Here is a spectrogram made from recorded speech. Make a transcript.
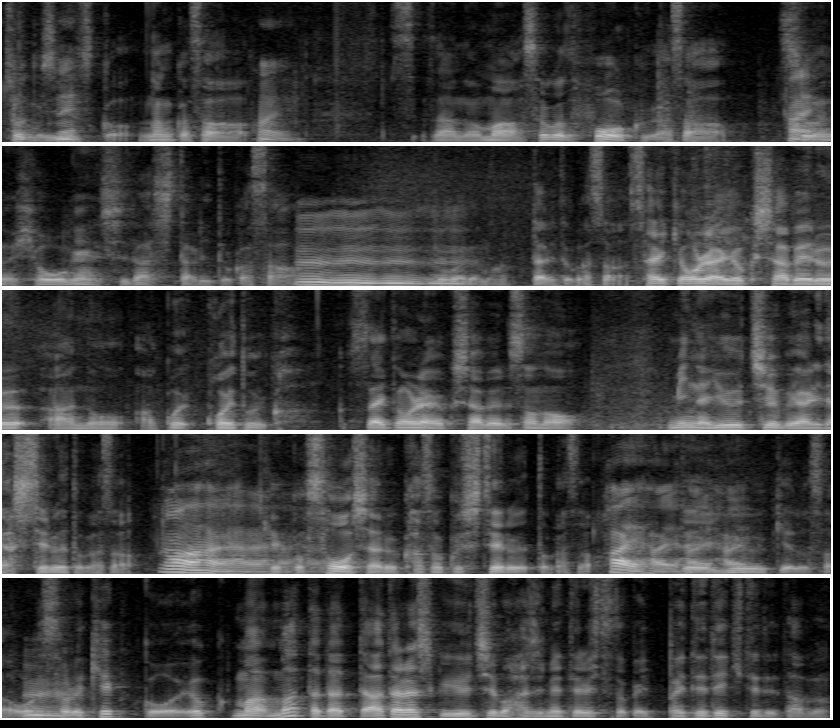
そうですね。いいですか？なんかさ、はい。あのまあそれこそフォークがさそういうの表現しだしたりとかさ、うんうんうんとかでもあったりとかさ最近俺らよくしゃべるあのあ声声遠いか？最近俺らよくしゃべるそのみんな YouTube やりだしてるとかさあはいはいはい結構ソーシャル加速してるとかさ、はいはいって言うけどさ俺それ結構よく、まあ、まただって新しく YouTube 始めてる人とかいっぱい出てきてて多分、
